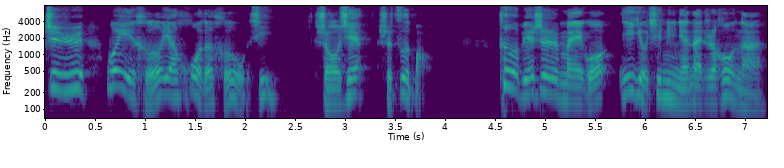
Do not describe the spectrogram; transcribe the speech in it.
至于为何要获得核武器？首先是自保，特别是美国一九七零年代之后呢，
